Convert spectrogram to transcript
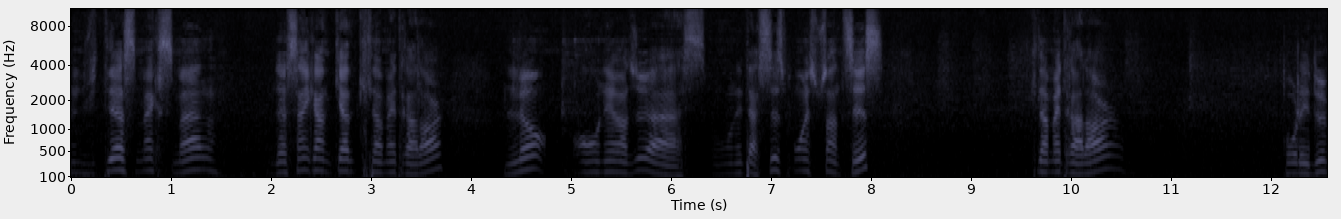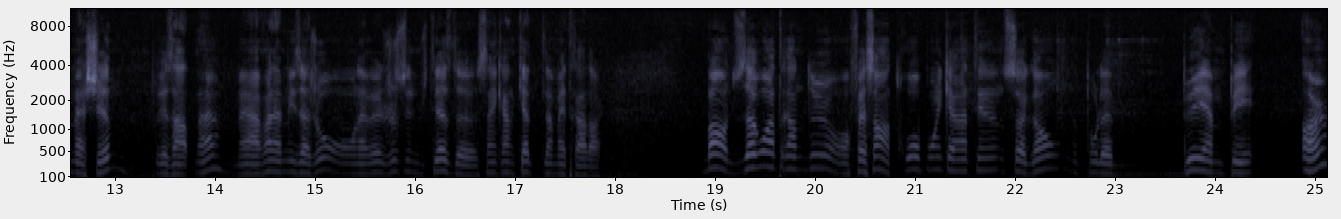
une vitesse maximale de 54 km à l'heure. Là, on est rendu à, on est à 6.66 km à l'heure pour les deux machines présentement. Mais avant la mise à jour, on avait juste une vitesse de 54 km à l'heure. Bon, du 0 à 32, on fait ça en 3.41 secondes pour le BMP 1.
